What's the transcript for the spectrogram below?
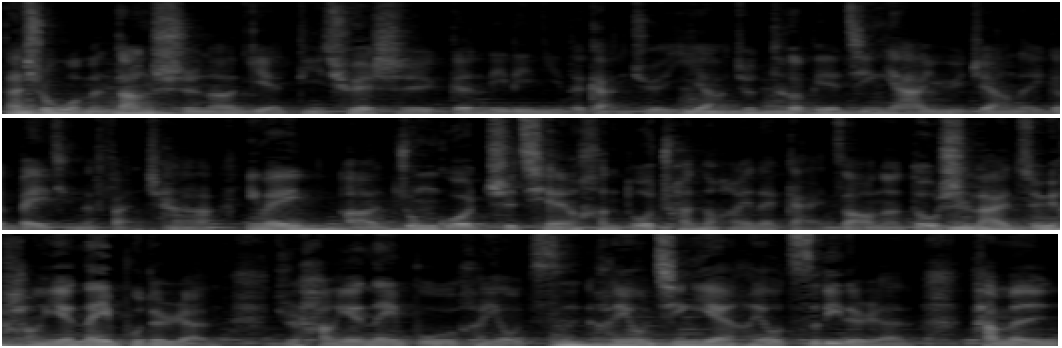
但是我们当时呢，也的确是跟丽丽你的感觉一样，就特别惊讶于这样的一个背景的反差。因为啊，中国之前很多传统行业的改造呢，都是来自于行业内部的人，就是行业内部很有资、很有经验、很有资历的人，他们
